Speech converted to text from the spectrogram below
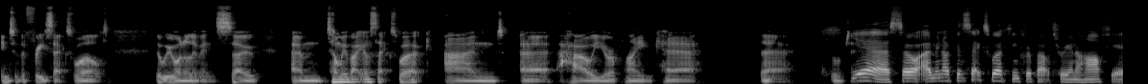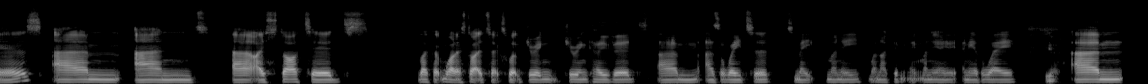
into the free sex world that we want to live in. So, um, tell me about your sex work and uh, how you're applying care there. Yeah, so I mean, I've been sex working for about three and a half years, um, and uh, I started like well, I started sex work during during COVID um, as a way to to make money when I couldn't make money any other way. Yeah. Um,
